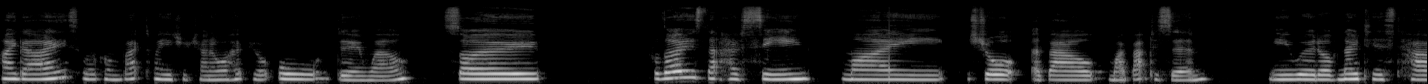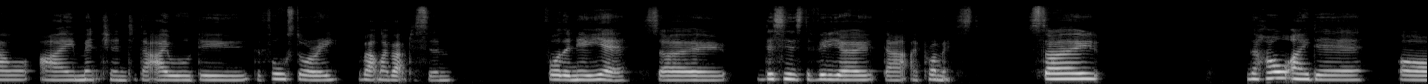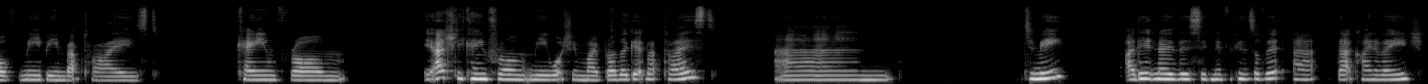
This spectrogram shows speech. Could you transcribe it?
Hi guys, welcome back to my YouTube channel. I hope you're all doing well. So, for those that have seen my short about my baptism, you would have noticed how I mentioned that I will do the full story about my baptism for the new year. So, this is the video that I promised. So, the whole idea of me being baptized came from it actually came from me watching my brother get baptized. And to me I didn't know the significance of it at that kind of age.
